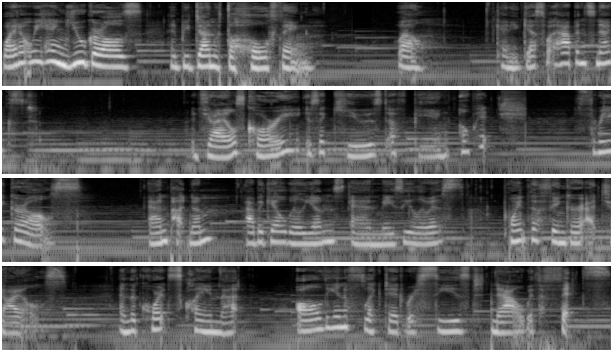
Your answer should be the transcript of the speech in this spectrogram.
Why don't we hang you girls and be done with the whole thing? Well, can you guess what happens next? Giles Corey is accused of being a witch. Three girls, Ann Putnam, Abigail Williams, and Mercy Lewis, point the finger at Giles, and the courts claim that all the inflicted were seized now with fits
